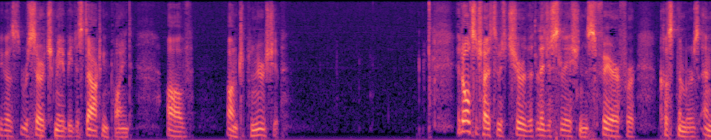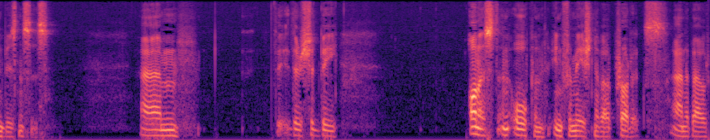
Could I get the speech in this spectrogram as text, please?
because research may be the starting point of entrepreneurship. It also tries to ensure that legislation is fair for customers and businesses. Um, th there should be honest and open information about products and about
